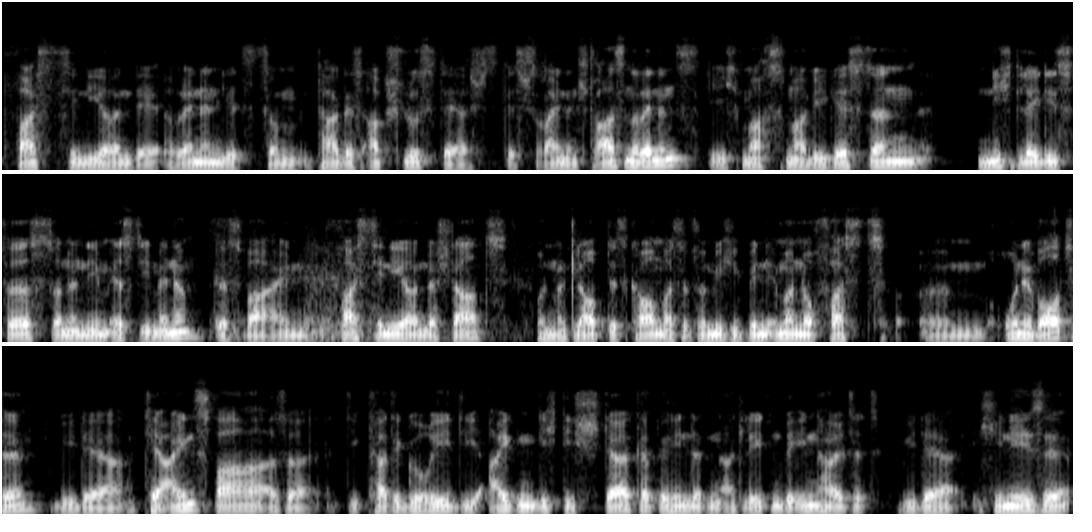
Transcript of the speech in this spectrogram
faszinierende Rennen jetzt zum Tagesabschluss des, des reinen Straßenrennens. Ich mache es mal wie gestern. Nicht Ladies First, sondern nehme erst die Männer. Das war ein faszinierender Start. Und man glaubt es kaum, also für mich, ich bin immer noch fast ähm, ohne Worte, wie der T1-Fahrer, also die Kategorie, die eigentlich die stärker behinderten Athleten beinhaltet, wie der Chinese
